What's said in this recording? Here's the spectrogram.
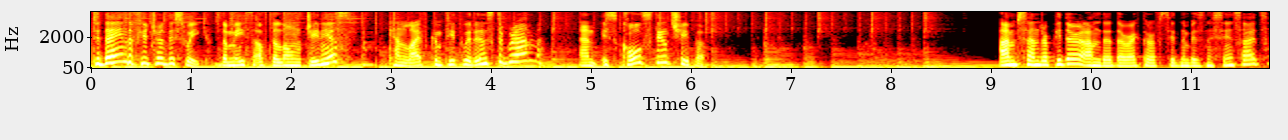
Today in The Future This Week, the myth of the lone genius. Can life compete with Instagram? And is coal still cheaper? I'm Sandra Peter. I'm the director of Sydney Business Insights.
